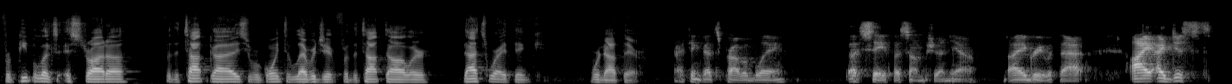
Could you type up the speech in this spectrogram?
for people like Estrada, for the top guys who are going to leverage it for the top dollar, that's where I think we're not there. I think that's probably a safe assumption. Yeah, I agree with that. I, I just,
